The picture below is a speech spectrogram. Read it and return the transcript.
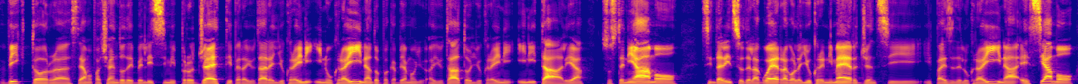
Victor, stiamo facendo dei bellissimi progetti per aiutare gli ucraini in Ucraina dopo che abbiamo aiutato gli ucraini in Italia. Sosteniamo sin dall'inizio della guerra con la Ukraine Emergency, il paese dell'Ucraina, e siamo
